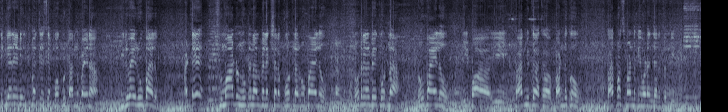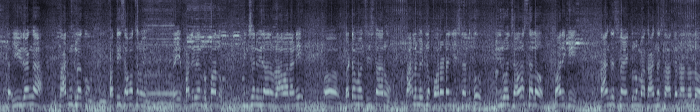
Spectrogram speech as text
సింగరేణి ఉత్పత్తి చేసే బొగ్గు టన్ను పైన ఇరవై రూపాయలు. అంటే సుమారు నూట నలభై లక్షల కోట్ల రూపాయలు. నూట నలభై కోట్ల రూపాయలు ఈ ఈ కార్మిక బండుకు కార్పస్ ఫండ్కి ఇవ్వడం జరుగుతుంది. ఈ విధంగా కార్మికులకు ప్రతి సంవత్సరం వెయ్యి పదివేల రూపాయలు పింఛన్ విధానం రావాలని ఆ, గడ్డం వంశిస్తారు పార్లమెంట్లో పోరాటం చేసినందుకు ఈరోజు చౌరస్తాలో వారికి కాంగ్రెస్ నాయకులు మా కాంగ్రెస్ ఆందోళనలో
